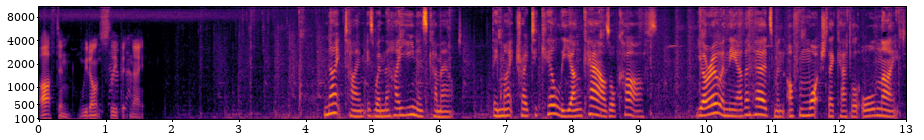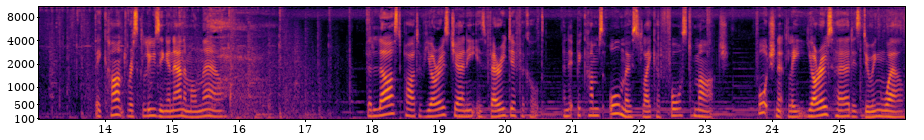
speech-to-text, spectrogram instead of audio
Often we don't sleep at night. Nighttime is when the hyenas come out. They might try to kill the young cows or calves. Yoro and the other herdsmen often watch their cattle all night. They can't risk losing an animal now. The last part of Yoro's journey is very difficult, and it becomes almost like a forced march. Fortunately, Yoro's herd is doing well.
